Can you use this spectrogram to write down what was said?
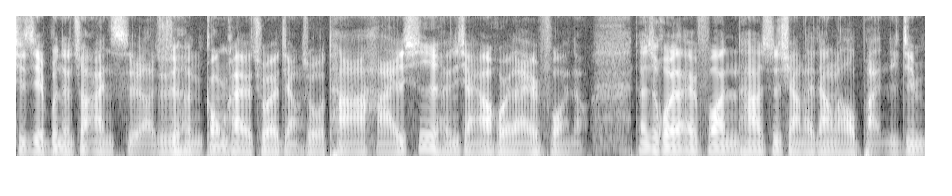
其实也不能算暗示啦，就是很公开的出来讲说，他还是很想要回来 F1 哦。但是回来 F1，他是想来当老板，已经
